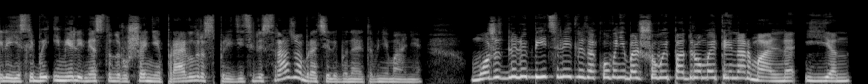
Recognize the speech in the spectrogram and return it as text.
или если бы имели место нарушения правил, распорядители сразу обратили бы на это внимание. Может, для любителей для такого небольшого ипподрома это и нормально, Йен.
